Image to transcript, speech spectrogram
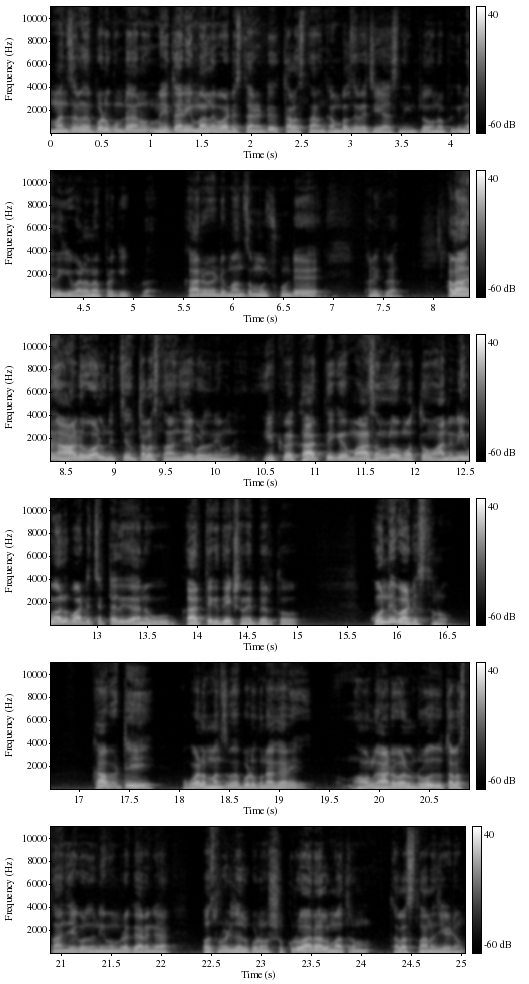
మంచం మీద పడుకుంటాను. మిగతా నియమాలను పాటిస్తానంటే తలస్నానం కంపల్సరీగా చేయాల్సింది. ఇంట్లో ఉన్నప్పటికీ నదికి వెళ్ళనప్పటికీ కూడా. కారణం ఏంటి? మంచం ఉంచుకుంటే పనికిరాదు. అలా అని ఆడవాళ్ళు నిత్యం తలస్నానం చేయకూడదని ఉంది. ఇక్కడ కార్తీక మాసంలో మొత్తం అన్ని నియమాలు పాటించట్టదిగా నువ్వు కార్తీక దీక్ష అనే పేరుతో. కొన్నే పాటిస్తున్నావు. కాబట్టి ఒకవేళ మంచం పడుకున్నా కానీ మామూలుగా ఆడవాళ్ళు రోజు తలస్నానం చేయకూడదు నియమం ప్రకారంగా పసుపునీళ్ళు చల్లుకోవడం శుక్రవారాలు మాత్రం తలస్నానం చేయడం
